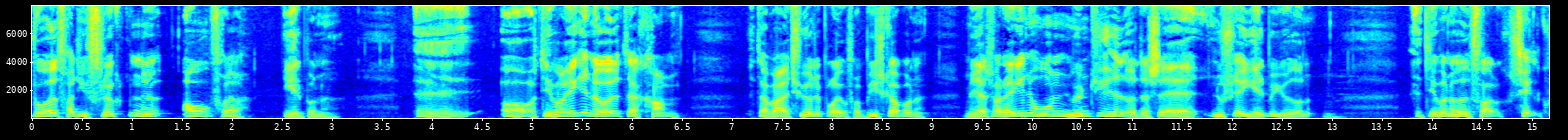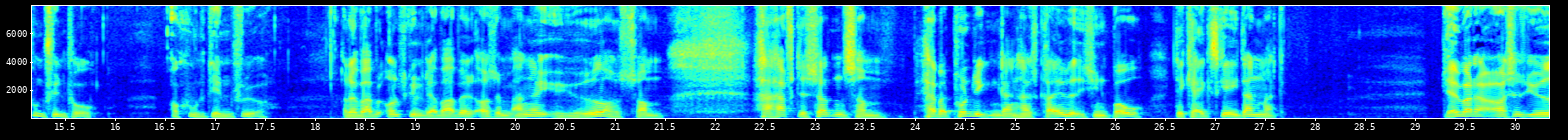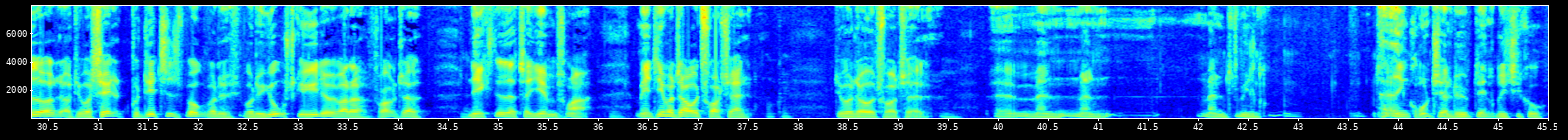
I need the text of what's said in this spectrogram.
både fra de flygtende og fra hjælperne. Øh, og, og det var ikke noget, der kom. Der var et hyrdebrev fra biskopperne, men ellers var der ikke nogen myndigheder, der sagde, nu skal jeg hjælpe jøderne. Mm. Det var noget, folk selv kunne finde på og kunne gennemføre. Og der var, undskyld, der var vel også mange jøder, som har haft det sådan, som Herbert Pundik engang har skrevet i sin bog, det kan ikke ske i Danmark. Der var der også jøder, og det var selv på det tidspunkt, hvor det, hvor det jo skete, var der folk, der nægtede at tage hjemmefra. Men det var dog et fortal. Okay. Det var dog et fortal. Mm. Øh, man, man, man ville, havde en grund til at løbe den risiko.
